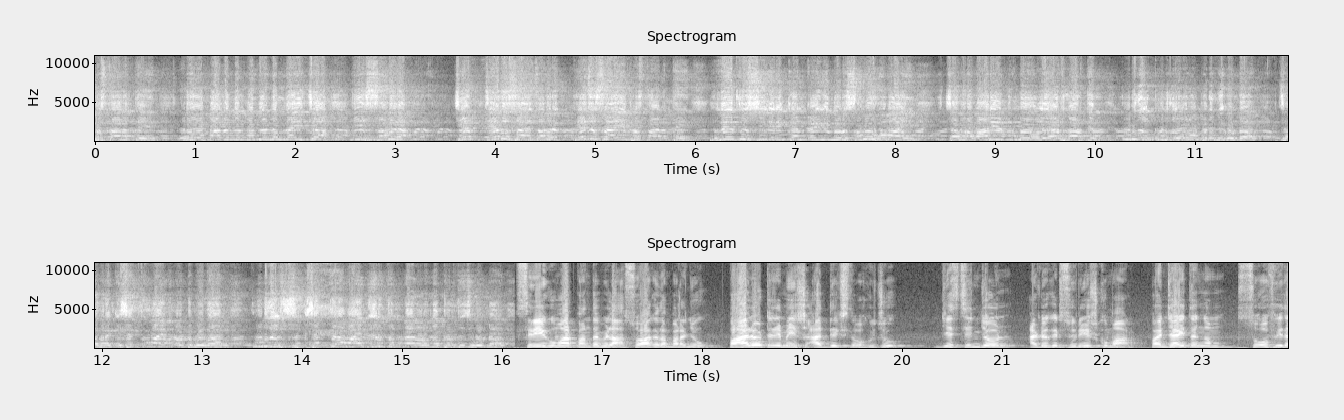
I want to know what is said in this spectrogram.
പ്രസ്ഥാനത്തെ ഇടവും പതിനൊന്നും പന്ത്രണ്ടും നയിച്ച ഈ സമര തേജസ്സായ പ്രസ്ഥാനത്തെ ഹൃദയത്തിൽ സ്വീകരിക്കാൻ കഴിയുന്ന ഒരു സമൂഹമായി ചവർ മാറിയിട്ടുണ്ട് എന്നുള്ള യാഥാർത്ഥ്യം കൂടുതൽ കൂടുതൽ ഓർമ്മപ്പെടുത്തിക്കൊണ്ട് ചവറയ്ക്ക് ശക്തമായി മുന്നോട്ട് പോകാൻ കൂടുതൽ ശക്തമായ നേതൃത്വം ഉണ്ടാകണമെന്ന് അഭ്യർത്ഥിച്ചുകൊണ്ട് ശ്രീകുമാർ പന്തവിള സ്വാഗതം പറഞ്ഞു. പാലോട്ട് രമേശ് അധ്യക്ഷത വഹിച്ചു. Justin John advocate Suresh Kumar panchayat അംഗം സോഫിദ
